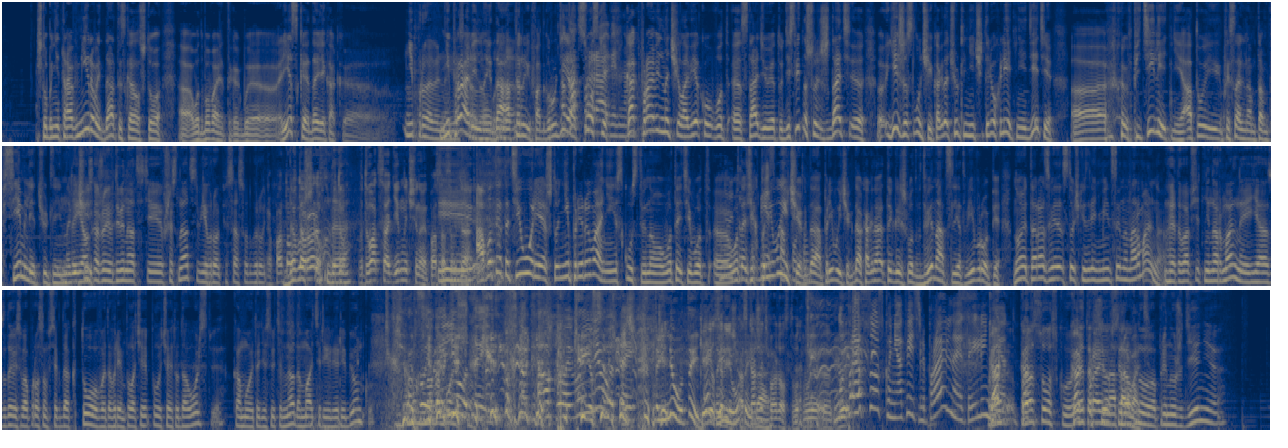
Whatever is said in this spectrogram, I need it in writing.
чтобы не травмировать, да, ты сказал, что а, вот бывает как бы э, резкое, да, или как э, Неправильно. я Неправильный, сказал бы, да, отрыв от груди, А как от соски. правильно? Как правильно человеку вот э, стадию эту? Действительно, что ли, ждать? э, есть же случаи, когда чуть ли не четырехлетние дети, э, пятилетние, а то и писали нам там в 7 лет чуть ли не на Да я вам скажу, и в 12, и в 16 в Европе сосут грудь. А потом Да второй раз в- Да. в 21 начинает посасывать, И- да. А вот эта теория, что непрерывание искусственного вот эти вот, э, Ну, вот этих привычек, попутал. да, привычек, да, когда ты говоришь вот в 12 лет в Европе, но это разве с точки зрения медицины нормально? Это вообще-то ненормально, и я задаюсь вопросом всегда, кто в это время получает, получает удовольствие, кому это действительно надо, матери или ребенку. Какой вы лютый! Какой вы лютый! Ты лютый! Кирилл Сергеевич, а скажите, пожалуйста, вот мы... э, Ну, про соску не ответили, правильно это или нет? Про соску, как это все, все равно принуждение.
